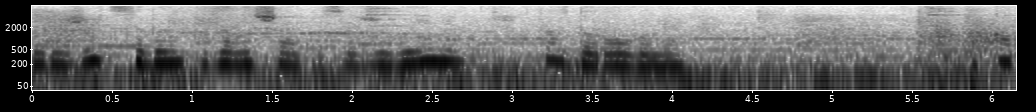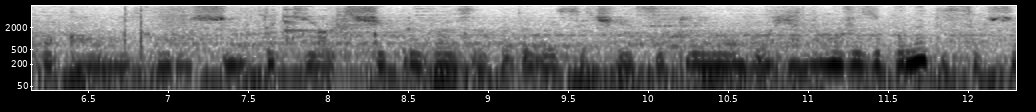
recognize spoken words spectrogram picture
Бережіть себе, залишайтеся живими та здоровими. Пока-пока, мої хороші. Такі от ще привезли, подивитися, чи є це клеймо. Ой, я не можу зупинитися вже.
